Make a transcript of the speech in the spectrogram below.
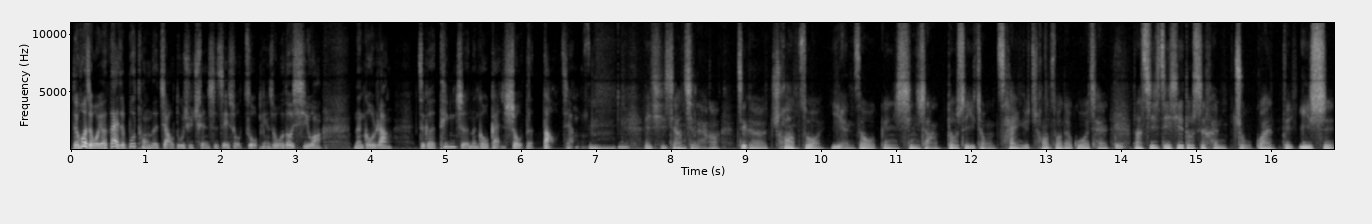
对，或者我要带着不同的角度去诠释这首作品，所以我都希望能够让这个听者能够感受得到这样子。嗯，哎，其实讲起来哈、啊，这个创作、演奏跟欣赏都是一种参与创作的过程。对，那其实这些都是很主观的意识。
